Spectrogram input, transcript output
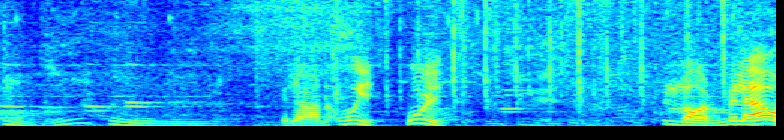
อืมอืมไปแล้วอุ้ยอุ้ยหลอนไปแล้ว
